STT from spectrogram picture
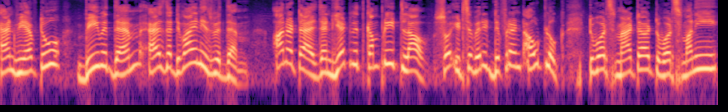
and we have to be with them as the divine is with them unattached and yet with complete love. So it's a very different outlook towards matter, towards money,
